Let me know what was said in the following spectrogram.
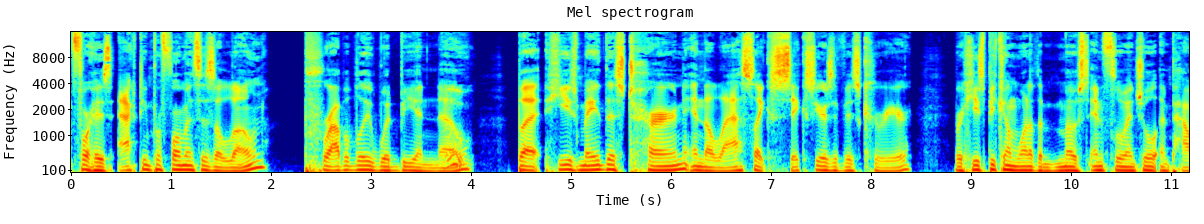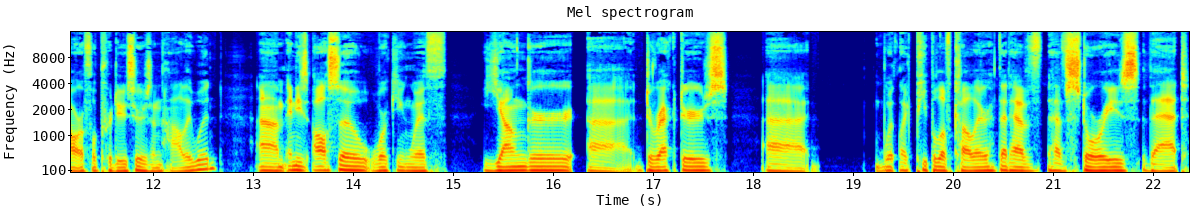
for his acting performances alone, probably would be a no. Ooh. But he's made this turn in the last like six years of his career where he's become one of the most influential and powerful producers in Hollywood. Um, and he's also working with younger uh, directors, uh, with like people of color that have have stories that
